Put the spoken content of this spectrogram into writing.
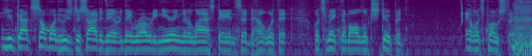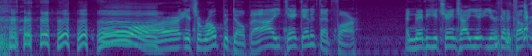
you've got someone who's decided they, they were already nearing their last day and said, to hell with it. Let's make them all look stupid. And let's post it. or it's a rope a dope. Ah, he can't get it that far. And maybe you change how you, you're going to cover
